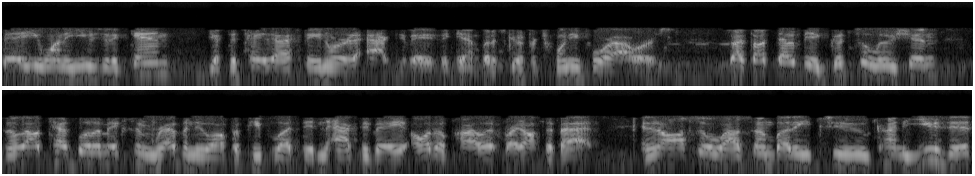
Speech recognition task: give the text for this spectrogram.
day you want to use it again, you have to pay that fee in order to activate it again. But it's good for 24 hours. So I thought that would be a good solution and allow Tesla to make some revenue off of people that didn't activate autopilot right off the bat. And it also allows somebody to kind of use it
